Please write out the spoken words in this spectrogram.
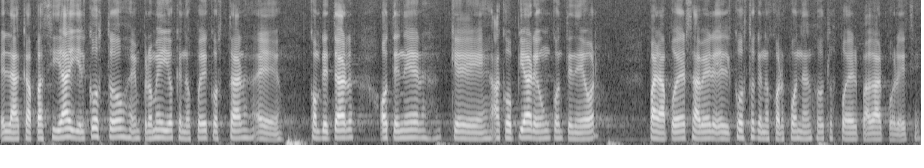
la capacidad y el costo en promedio que nos puede costar eh, completar o tener que acopiar en un contenedor para poder saber el costo que nos corresponde a nosotros poder pagar por ese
